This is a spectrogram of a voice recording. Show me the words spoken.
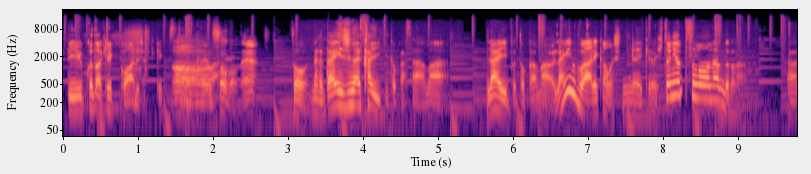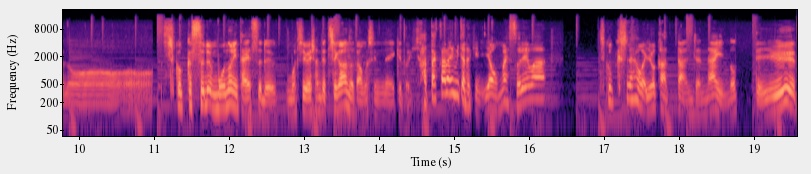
っていうことは結構あるじゃん結構そうだね。そうなんか大事な会議とかさまあライブとかまあライブはあれかもしれないけど人によってそのなんだろうなあのー遅刻するものに対するモチベーションって違うのかもしれないけど傍から見た時に「いやお前それは遅刻しない方が良かったんじゃないの?」っていう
